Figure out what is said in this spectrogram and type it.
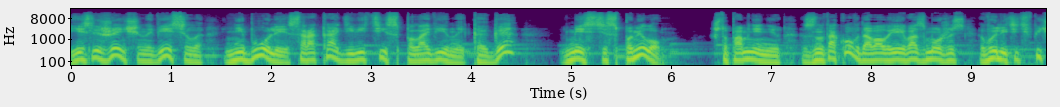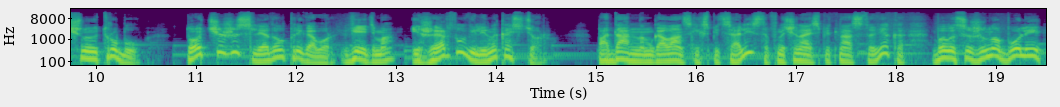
Если женщина весила не более 49,5 кг вместе с помелом, что, по мнению знатоков, давало ей возможность вылететь в печную трубу, тотчас же следовал приговор «ведьма» и жертву вели на костер. По данным голландских специалистов, начиная с 15 века было сожжено более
